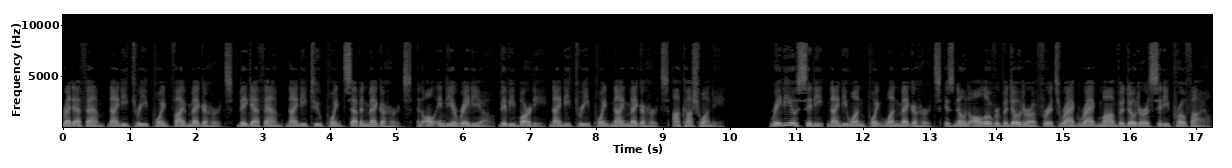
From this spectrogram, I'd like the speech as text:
Red FM (93.5 MHz), Big FM (92.7 MHz), and All India Radio, Vividh Bharati (93.9 MHz), Akashwani. Radio City 91.1 MHz is known all over Vadodara for its Rag Rag Ma Vadodara city profile.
